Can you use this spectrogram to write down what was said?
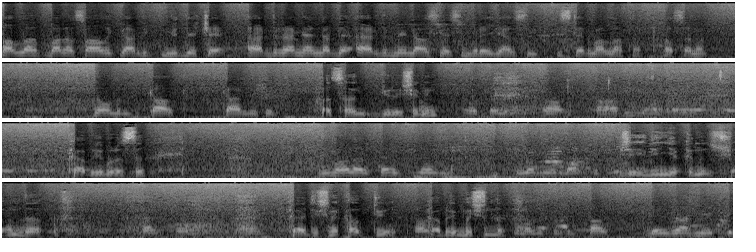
Allah bana sağlık verdik müddetçe erdiremeyenler de erdirmeyi nasip etsin buraya gelsin. İsterim Allah'tan Hasan'ım. Ne olur kalk kardeşim. Hasan Güreşen'in kabri burası. Cumalar sensiz olmuş. Şehidin yakını şu anda kardeşine kalk diyor kabrin başında. Ol. Ben rahmetli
